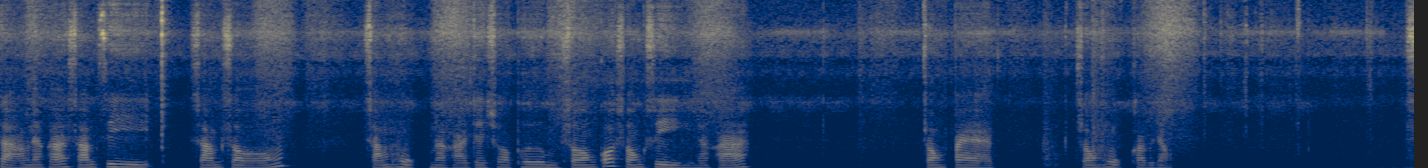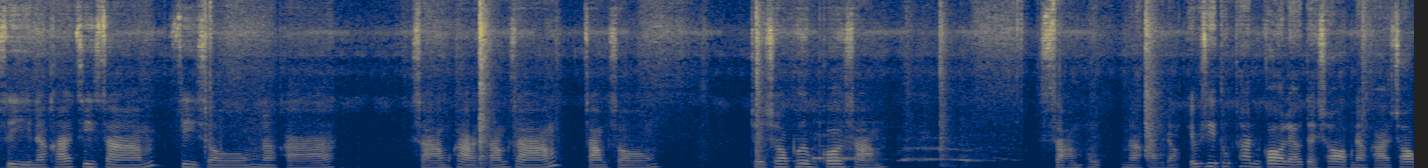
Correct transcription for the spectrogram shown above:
สามนะคะสามสี่สามสองสามหกนะคะใจชอบเพิ่มสองก็สองสี่นะคะสองแปดสองหกค่ะพี่น้อง สี่นะคะสี่สามสี่สองนะคะสามค่ะสามสามสามสองใจชอบเพิ่มก็สามสามหกนะคะพี่น้อง FC ทุกท่านก็แล้วแต่ชอบนะคะ ชอบ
